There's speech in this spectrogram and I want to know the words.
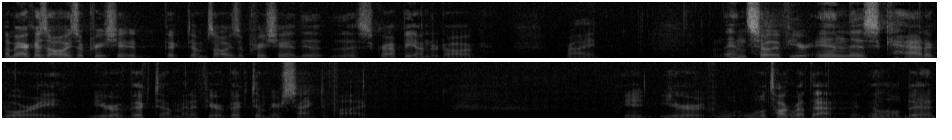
America's always appreciated victims, always appreciated the, the scrappy underdog right? And so if you're in this category, you're a victim. And if you're a victim, you're sanctified. You're, we'll talk about that in a little bit.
